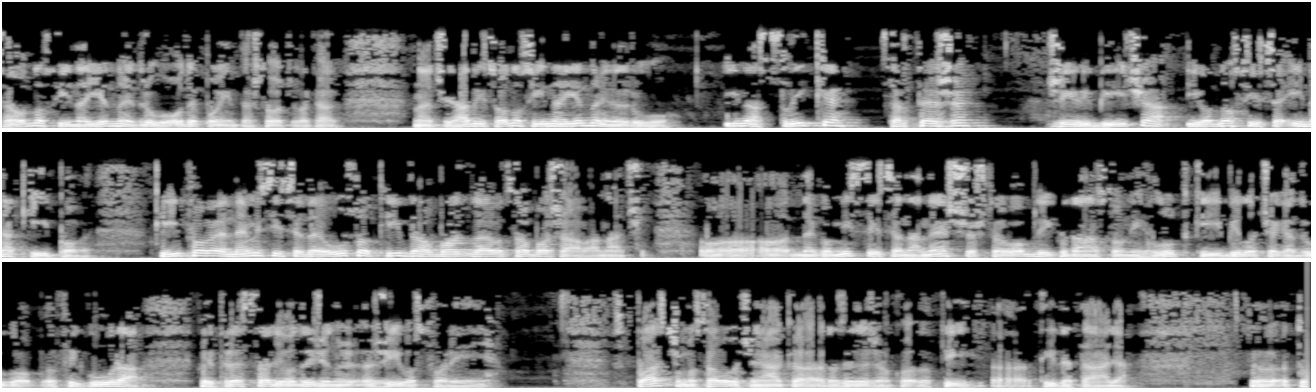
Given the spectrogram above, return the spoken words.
se odnosi i na jedno i drugo. Ovdje pojenta što hoću da kažem. Znači hadis se odnosi i na jedno i na drugo. I na slike, crteže, živi bića i odnosi se i na kipove. Kipove ne misli se da je uslov kip da, obo, da se obožava, znači, o, o, nego misli se na nešto što je u obliku danas onih lutki i bilo čega drugog figura koji predstavlja određeno živo stvorenje. Spast ćemo sa učenjaka razređeno tih, tih detalja. To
